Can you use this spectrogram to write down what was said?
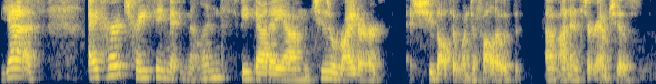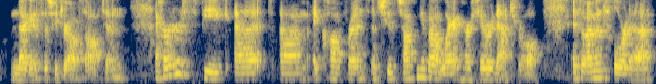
Yes. I heard Tracy McMillan speak at a, um, she's a writer. She's also one to follow um, on Instagram. She has nuggets that she drops often. I heard her speak at um, a conference and she was talking about wearing her hair natural. And so I'm in Florida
